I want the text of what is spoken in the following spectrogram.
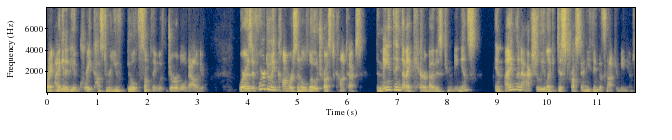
right? I'm going to be a great customer. You've built something with durable value. Whereas if we're doing commerce in a low trust context, the main thing that I care about is convenience. And I'm going to actually like distrust anything that's not convenient,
